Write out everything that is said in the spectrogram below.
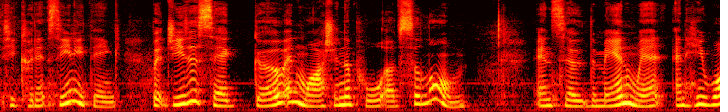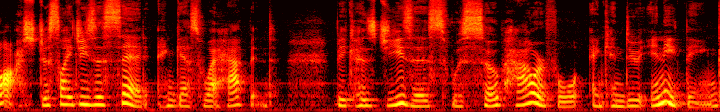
he couldn't see anything. But Jesus said, Go and wash in the pool of Siloam. And so the man went and he washed, just like Jesus said. And guess what happened? Because Jesus was so powerful and can do anything,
